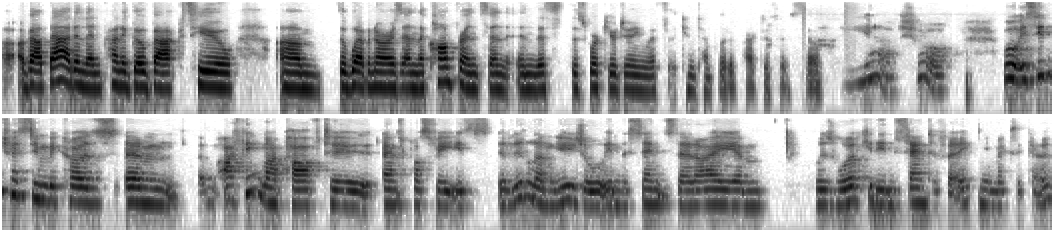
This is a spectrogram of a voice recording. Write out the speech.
uh, about that, and then kind of go back to um, the webinars and the conference, and, and this this work you're doing with contemplative practices. So yeah, sure. Well, it's interesting because um, I think my path to anthroposophy is a little unusual in the sense that I um, was working in Santa Fe, New Mexico,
